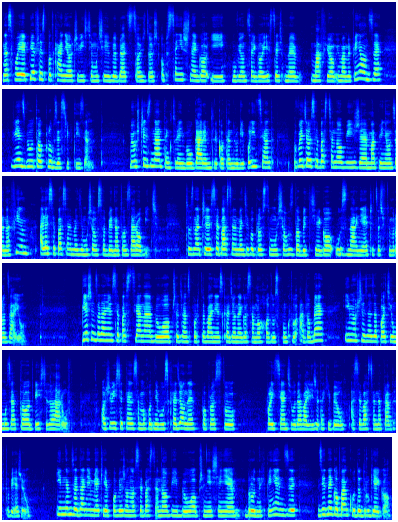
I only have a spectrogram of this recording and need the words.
Na swoje pierwsze spotkanie oczywiście musieli wybrać coś dość obscenicznego i mówiącego jesteśmy mafią i mamy pieniądze, więc był to klub ze striptizem. Mężczyzna, ten, który nie był Garym, tylko ten drugi policjant, powiedział Sebastianowi, że ma pieniądze na film, ale Sebastian będzie musiał sobie na to zarobić. To znaczy Sebastian będzie po prostu musiał zdobyć jego uznanie czy coś w tym rodzaju. Pierwszym zadaniem Sebastiana było przetransportowanie skradzionego samochodu z punktu A do B i mężczyzna zapłacił mu za to 200 dolarów. Oczywiście ten samochód nie był skradziony, po prostu policjanci udawali, że taki był, a Sebastian naprawdę w to wierzył. Innym zadaniem, jakie powierzono Sebastianowi, było przeniesienie brudnych pieniędzy z jednego banku do drugiego.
